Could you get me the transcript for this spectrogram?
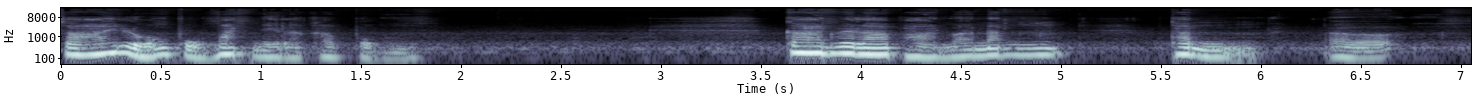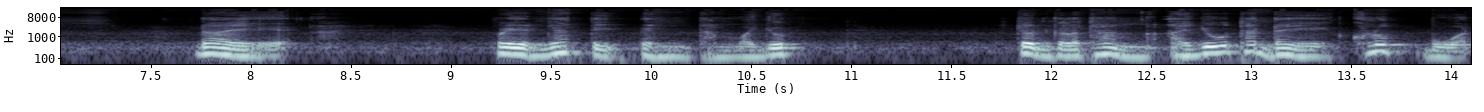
สายหลวงปู่มั่นนี่แหละครับผม การเวลาผ่านมานั้น ท่านได้เปลี่ยนยติเป็นธรรมยุทธ์จนกระทั่งอายุท่านได้ครบบวช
